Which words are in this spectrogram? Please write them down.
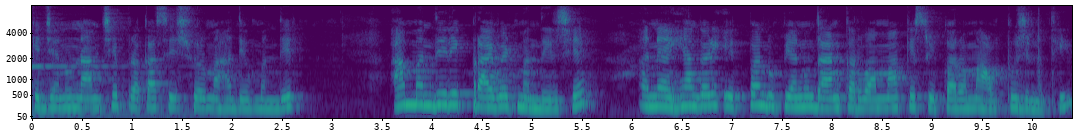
કે જેનું નામ છે પ્રકાશેશ્વર મહાદેવ મંદિર. આ મંદિર એક પ્રાઇવેટ મંદિર છે અને અહીંયા આગળ એક પણ રૂપિયાનું દાન કરવામાં કે સ્વીકારવામાં આવતું જ નથી.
